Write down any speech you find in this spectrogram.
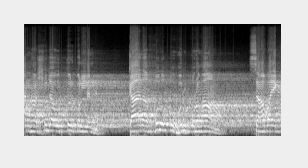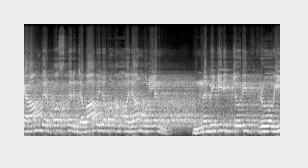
আনহা সোজা উত্তর করলেন, কানা খুলকুহুল কোরআন। সাহাবায়ে কারামদের প্রশ্নের জবাবে যখন আম্মাজান বললেন, নবীজির চরিত্রই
